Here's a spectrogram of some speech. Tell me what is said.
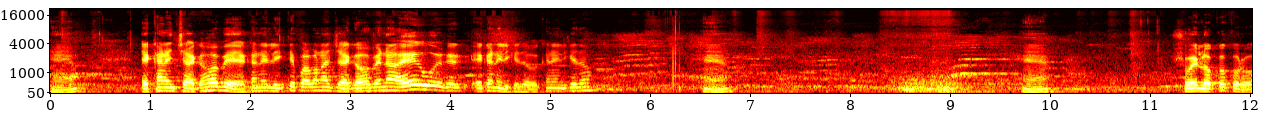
হ্যাঁ এখানে জায়গা হবে, এখানে লিখতে পারব না, জায়গা হবে না এ- এখানে লিখে দাও, এখানে লিখে দাও। হ্যাঁ হ্যাঁ সবাই লক্ষ্য করো।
